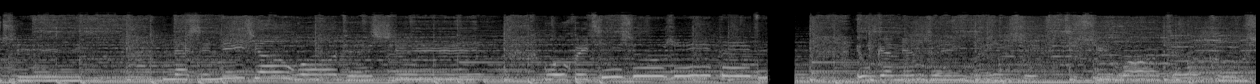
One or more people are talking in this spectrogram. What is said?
止。那些你教我的事。我会记住一辈子，勇敢面对未知，继续我的故事。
